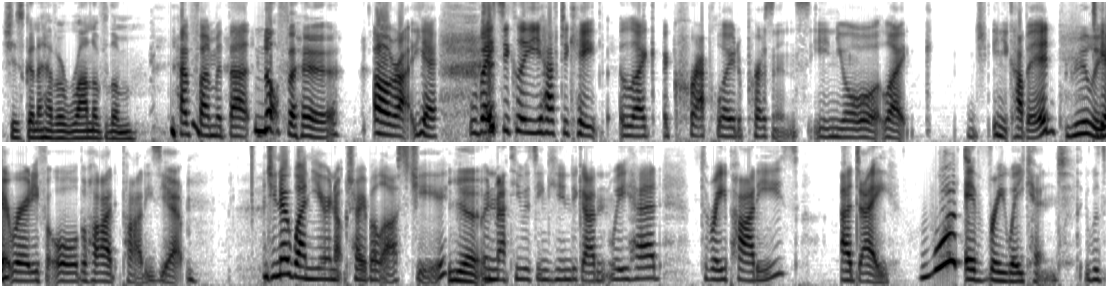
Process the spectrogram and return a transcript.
She's going to have a run of them. Have fun with that. Not for her. Oh right, yeah. Well, basically, you have to keep like a crap load of presents in your like in your cupboard Really? to get ready for all the hard parties. Yeah. Do you know one year in October last year? Yeah. When Matthew was in kindergarten, we had three parties a day What? every weekend. It was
